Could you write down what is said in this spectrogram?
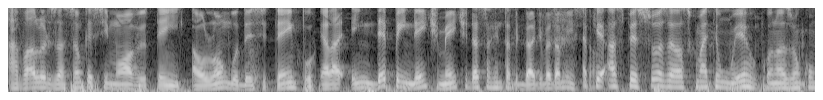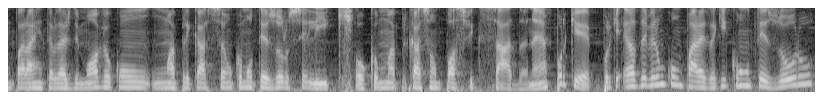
a valorização que esse imóvel tem ao longo desse tempo, ela independentemente dessa rentabilidade vai dar É mensal. porque as pessoas elas cometem um erro quando elas vão comparar a rentabilidade do imóvel com uma aplicação como o Tesouro Selic ou como uma aplicação pós-fixada, né? Por quê? Porque elas deveriam comparar isso aqui com o Tesouro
